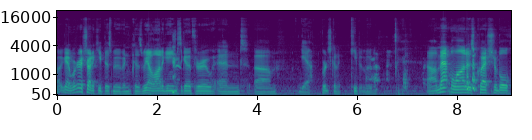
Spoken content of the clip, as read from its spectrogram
Again, we're gonna try to keep this moving because we got a lot of games to go through, and um, yeah, we're just gonna keep it moving. Uh, Matt Milano is questionable,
